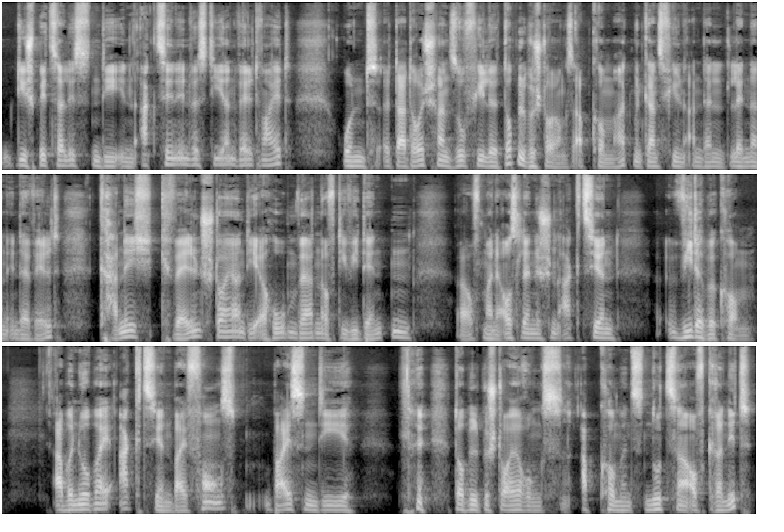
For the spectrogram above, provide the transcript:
die Spezialisten, die in Aktien investieren weltweit. Und äh, da Deutschland so viele Doppelbesteuerungsabkommen hat mit ganz vielen anderen Ländern in der Welt, kann ich Quellensteuern, die erhoben werden auf Dividenden, äh, auf meine ausländischen Aktien, wiederbekommen. Aber nur bei Aktien, bei Fonds beißen die Doppelbesteuerungsabkommensnutzer auf Granit.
